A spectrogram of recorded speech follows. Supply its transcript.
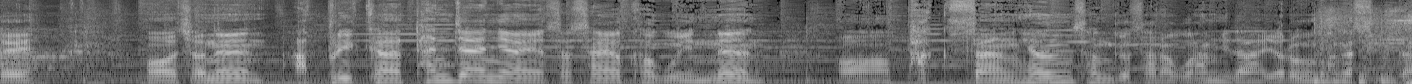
네, 어, 저는 아프리카 탄자니아에서 사역하고 있는 어, 박상현 선교사라고 합니다. 여러분 반갑습니다.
